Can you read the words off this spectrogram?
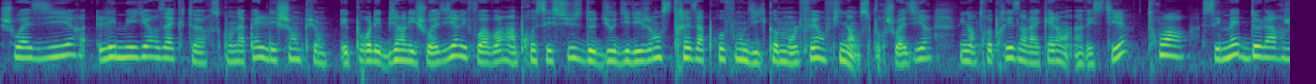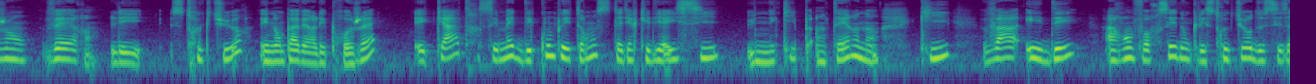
choisir les meilleurs acteurs, ce qu'on appelle les champions. Et pour les bien les choisir, il faut avoir un processus de due diligence très approfondi, comme on le fait en finance, pour choisir une entreprise dans laquelle investir. Trois, c'est mettre de l'argent vers les structures et non pas vers les projets. Et quatre, c'est mettre des compétences, c'est-à-dire qu'il y a ici une équipe interne qui va aider à renforcer donc les structures de ces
